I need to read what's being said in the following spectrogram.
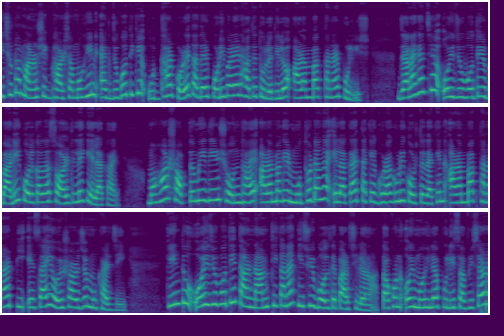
কিছুটা মানসিক ভারসাম্যহীন এক যুবতীকে উদ্ধার করে তাদের পরিবারের হাতে তুলে দিল আরামবাগ থানার পুলিশ। জানা গেছে, ওই যুবতীর বাড়ি কলকাতা সল্টলেক এলাকায়। মহা সপ্তমীর দিন সন্ধ্যায় আরামবাগের মুথোডাঙ্গা এলাকায় তাকে ঘোরাঘুরি করতে দেখেন আরামবাগ থানার পিএসআই ঐশ্বর্য মুখার্জি। কিন্তু ওই যুবতী তার নাম ঠিকানা কিছুই বলতে পারছিল না। তখন ওই মহিলা পুলিশ অফিসার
